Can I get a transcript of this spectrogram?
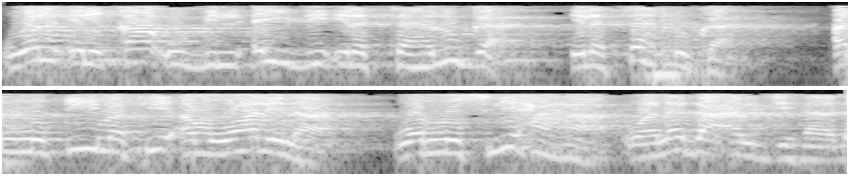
والإلقاء بالأيدي إلى التهلكة إلى التهلكة أن نقيم في أموالنا ونصلحها وندع الجهاد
